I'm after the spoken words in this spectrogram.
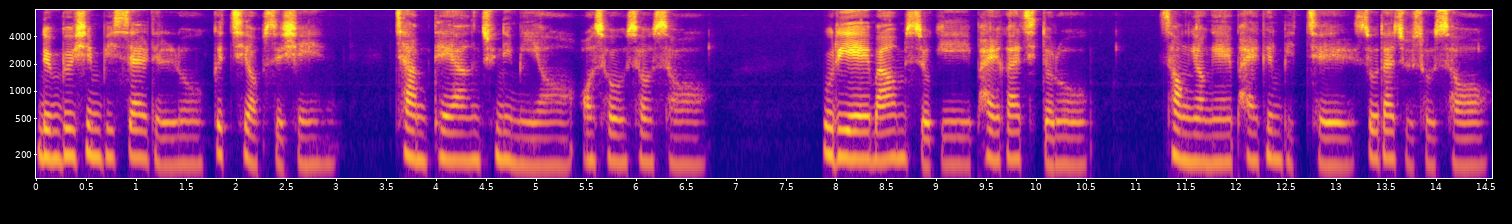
눈부신 빛살들로 끝이 없으신 참 태양 주님이여 어서 오소서. 우리의 마음속이 밝아지도록 성령의 밝은 빛을 쏟아주소서.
